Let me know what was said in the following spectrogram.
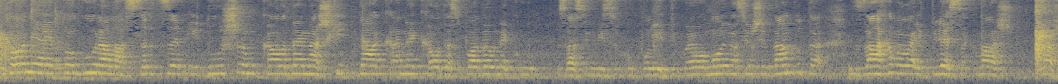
Antonija je to gurala srcem i dušom kao da je naš hitnjak, a ne kao da spada u neku sasvim visoku politiku. Evo, molim vas još jedan puta, zahvala i pljesak vaš. vaš.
